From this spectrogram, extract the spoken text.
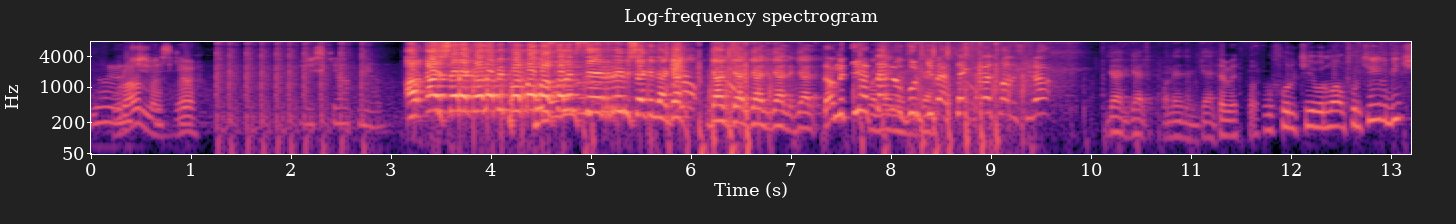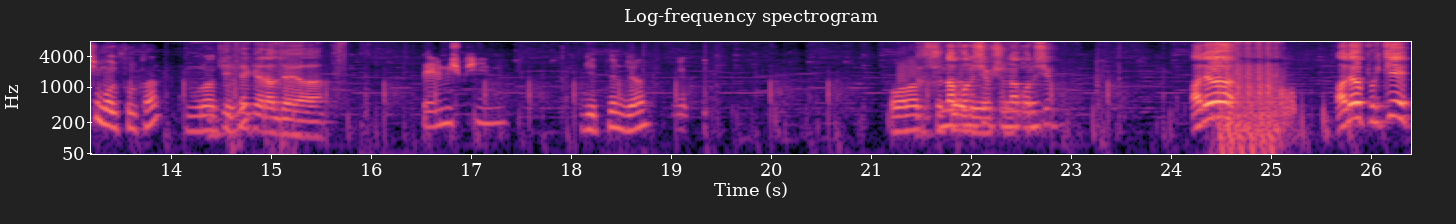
Vuralım mı? Riske, riske yapmayalım. Arkadaşlar ekrana bir parmak basalım sihirli bir şekilde. Gel gel gel gel gel gel. Lan mı diyetten mi Furki gel. ben tekrar çalışıyor Gel gel. Olenim gel. Demet bu. Bu Furki'yi vurma. Furki bir kişi mi o Furkan? Vuran çocuk. tek herhalde ya. Benim hiçbir şeyim yok. Gittim can. Oğlan Dur konuşayım şundan konuşayım. Alo. Alo Furki.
